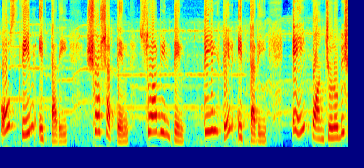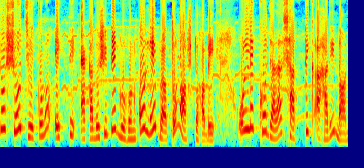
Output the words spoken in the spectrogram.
ও সিম ইত্যাদি। সর্ষার তেল, সয়াবিন তেল, তিল তেল ইত্যাদি। এই পঞ্চরবি শস্য যে কোনো একটি একাদশীতে গ্রহণ করলে ব্রত নষ্ট হবে। উল্লেখ্য, যারা সাত্ত্বিক আহারী নন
